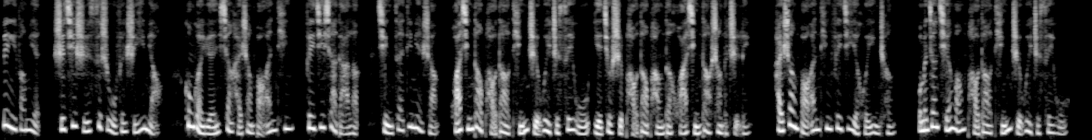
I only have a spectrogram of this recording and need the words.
另一方面，十七时四十五分十一秒，空管员向海上保安厅飞机下达了请在地面上滑行道跑道停止位置 C 五，也就是跑道旁的滑行道上的指令。海上保安厅飞机也回应称，我们将前往跑道停止位置 C 五。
